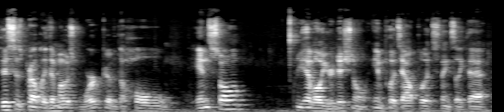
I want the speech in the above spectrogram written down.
This is probably the most work of the whole install. You have all your additional inputs, outputs, things like that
